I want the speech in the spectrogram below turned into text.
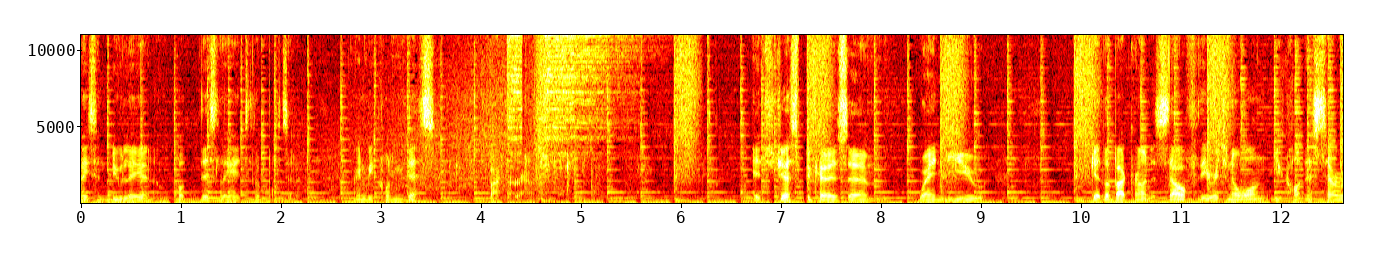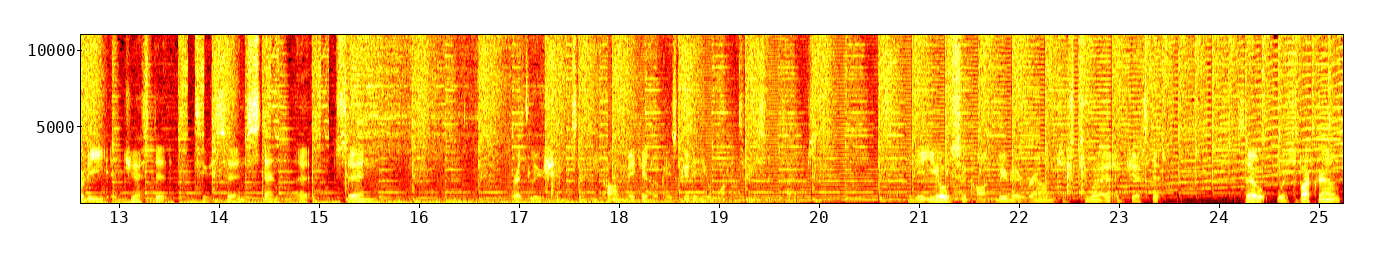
place a new layer and put this layer to the bottom. I'm going to be calling this background. It's just because um, when you get the background itself, the original one, you can't necessarily adjust it to certain uh, certain resolutions, and you can't make it look as good as you want it to be sometimes. You also can't move it around just to uh, adjust it. So with the background,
